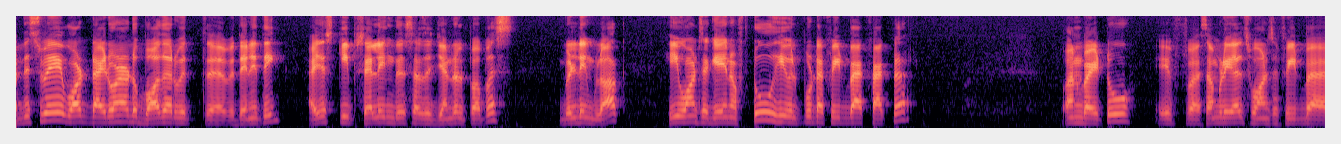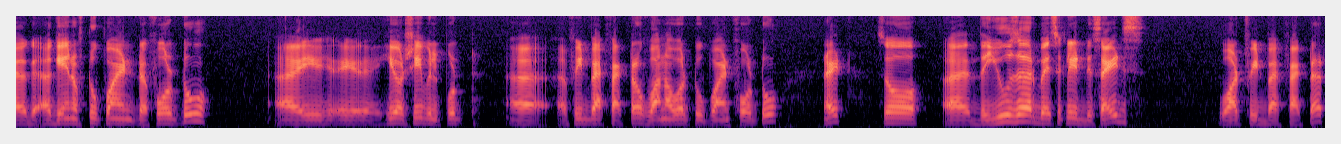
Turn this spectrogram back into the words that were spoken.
this way what I do not have to bother with uh, with anything I just keep selling this as a general purpose building block. He wants a gain of 2, he will put a feedback factor 1 by 2. If uh, somebody else wants a feedback a gain of 2.42, uh, he, he, or she will put uh, a feedback factor of 1 over 2.42, right. So, the user basically decides what feedback factor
